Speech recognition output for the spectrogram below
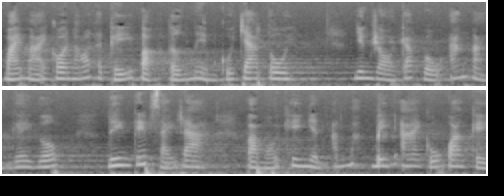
Mãi mãi coi nó là kỷ vật tưởng niệm của cha tôi. Nhưng rồi các vụ án mạng ghê gớm liên tiếp xảy ra Và mỗi khi nhìn ánh mắt bi ai của quan kỵ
